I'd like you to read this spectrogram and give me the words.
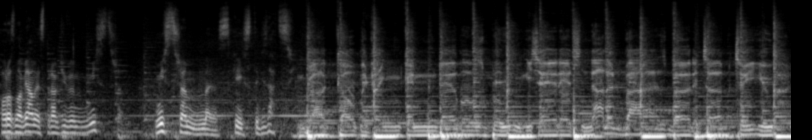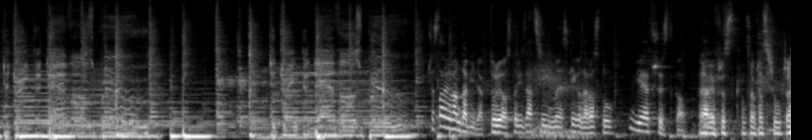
porozmawiamy z prawdziwym mistrzem. Mistrzem męskiej stylizacji. Przedstawię Wam Dawida, który o stylizacji męskiego zarostu wie wszystko. Prawie Dawid, wszystko, cały czas się uczę.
